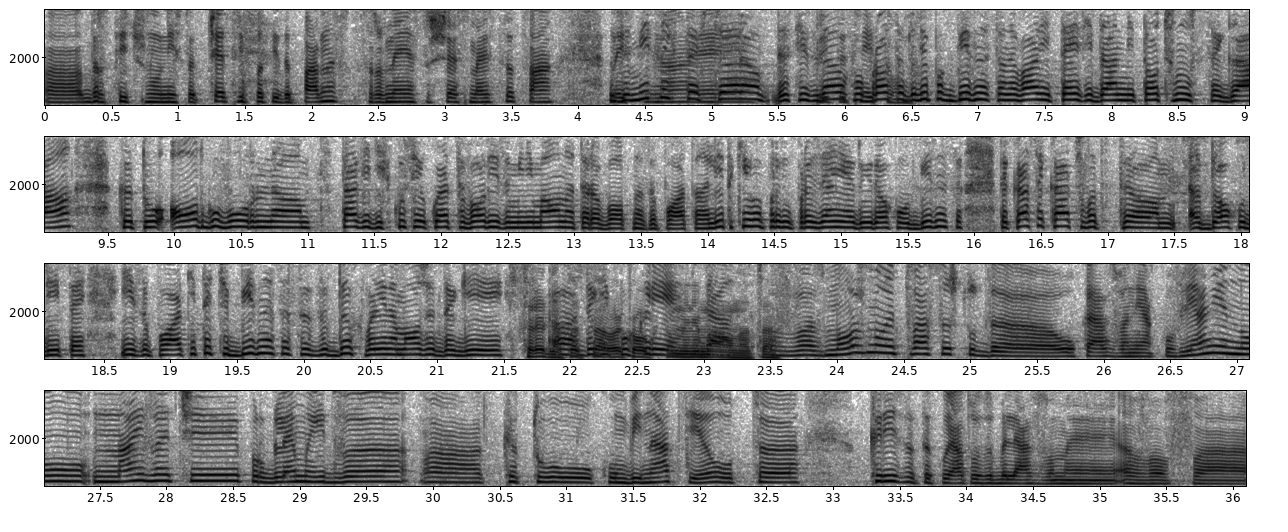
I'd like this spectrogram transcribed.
а, драстично нисък. Четири пъти да падне в сравнение с 6 месеца, това Замислих се е вчера да си зададох въпроса дали пък бизнеса не вади тези данни точно сега, като отговор на тази дискусия, която се води за минималната работна заплата. Нали? Такива предупреждения дойдоха от бизнеса. Така се качват а, доходите и заплатите, че бизнеса се задъхва и не може да ги, Средната а, да става ги покрие. минималната. Да. Възможно е това също да оказва някакво влияние, но най-вече проблема идва а, като комбинация от а, кризата, която забелязваме в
